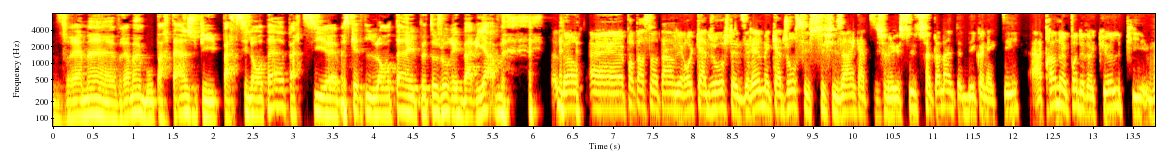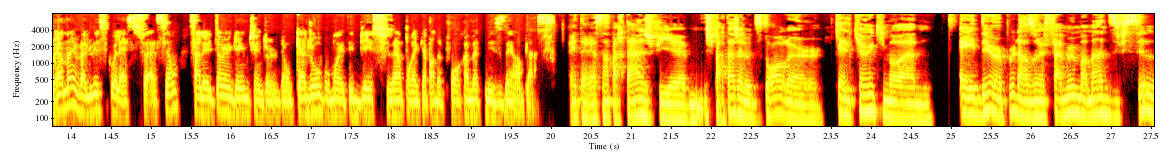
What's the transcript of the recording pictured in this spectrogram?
Vraiment, vraiment un beau partage. Puis parti longtemps, parti euh, parce que longtemps, il peut toujours être variable. non, euh, pas parti longtemps, environ quatre jours, je te dirais, mais quatre jours, c'est suffisant quand tu réussis tout simplement à te déconnecter, à prendre un pas de recul, puis vraiment évaluer c'est quoi la situation. Ça a été un game changer. Donc quatre jours pour moi a été bien suffisant pour être capable de pouvoir remettre mes idées en place. Intéressant partage. Puis euh, je partage à l'auditoire quelqu'un qui m'a euh, aidé un peu dans un fameux moment difficile.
